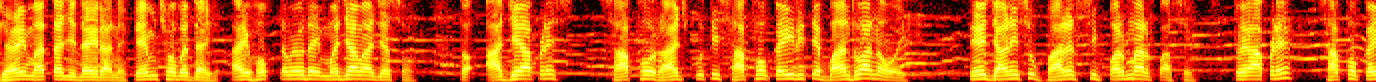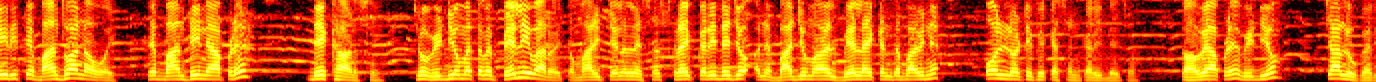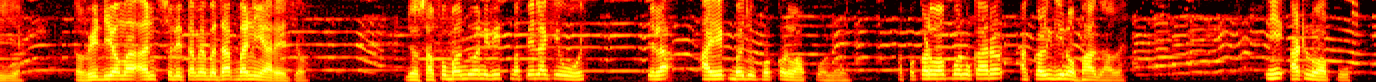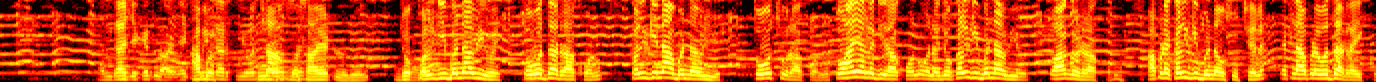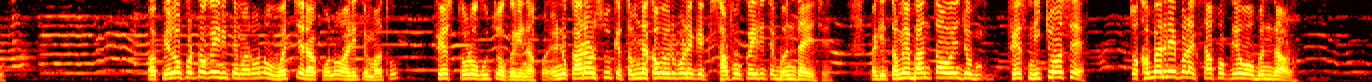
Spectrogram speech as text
જય માતાજી દાયરાને કેમ છો બધાય? આઈ હોપ તમે બધાય મજામાં જશો તો આજે આપણે સાફો રાજપૂતી સાફો કઈ રીતે બાંધવાનો હોય તે જાણીશું ભારતસિંહ પરમાર પાસે. તો એ આપણે સાફો કઈ રીતે બાંધવાનો હોય તે બાંધીને આપણે દેખાડશે. જો વિડીયોમાં તમે પહેલી વાર હોય તો મારી ચેનલને સબસ્ક્રાઈબ કરી દેજો અને બાજુમાં આવેલ બે લાઇકન દબાવીને ઓલ નોટિફિકેશન કરી દેજો. તો હવે આપણે વીડિયો ચાલુ કરીએ. તો વિડીયોમાં અંત સુધી તમે બધા બન્યા રહેજો. જો સાફો બાંધવાની રીતમાં પહેલાં કેવું હોય? પહેલાં આ એક બાજુ પકડો આપવાનું હોય. આ પકડો આપવાનું કારણ આ કલગીનો ભાગ આવે. એ આટલું આપવું. અંદાજે કેટલો હા બસ. ના બસ આ એટલું જ જો કલગી બનાવી હોય તો વધારે રાખવાનું. કલગી ના બનાવી હોય તો ઓછું રાખવાનું. તો અહીંયા લગી રાખવાનું અને જો કલગી બનાવી હોય તો આગળ રાખવાનું. આપણે કલગી બનાવશું છેલ્લે. એટલે આપણે વધારે રાખ્યું. હવે પેલો પટ્ટો કઈ રીતે મારવાનો? વચ્ચે રાખવાનો આ રીતે માથું. ફેસ થોડોક ઊંચો કરી નાખવાનો. એનું કારણ શું? કે તમને ખબર પડે કે સાફો કઈ રીતે બંધાય છે. બાકી તમે બાંધતા હોય જો ફેસ નીચો હશે, તો ખબર નહીં પડે કે સાફો કેવો બંધાણો.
